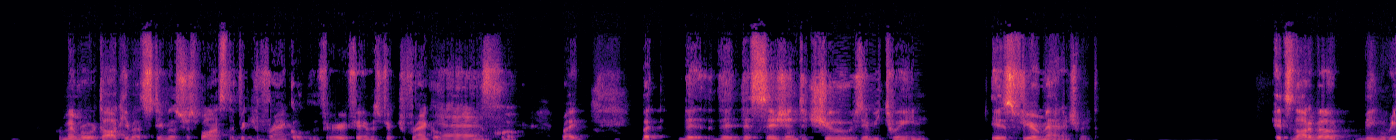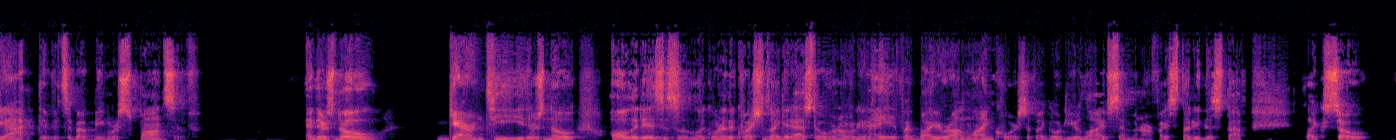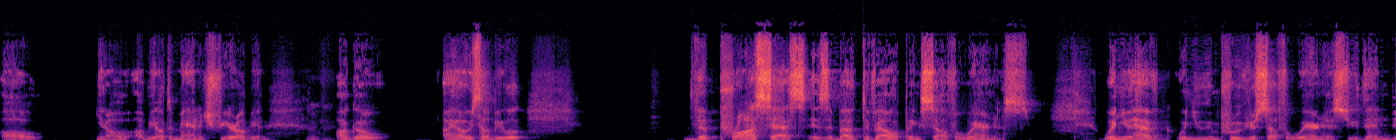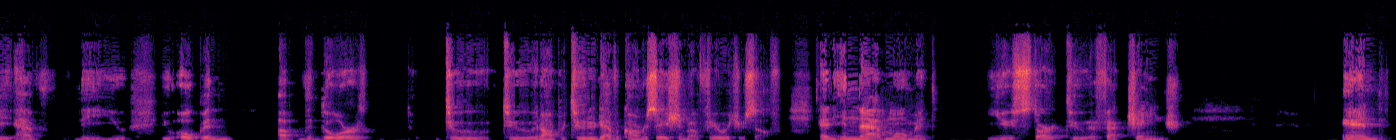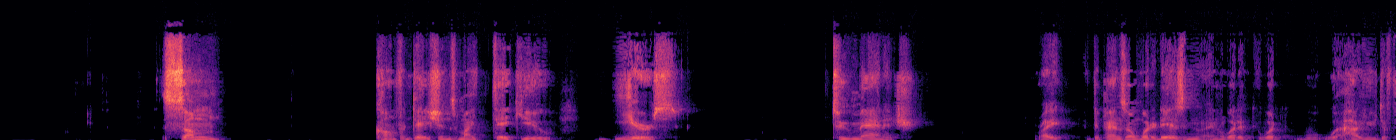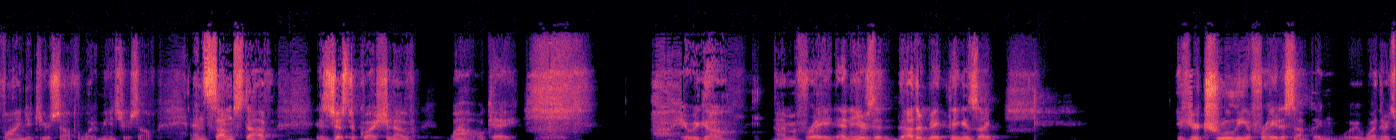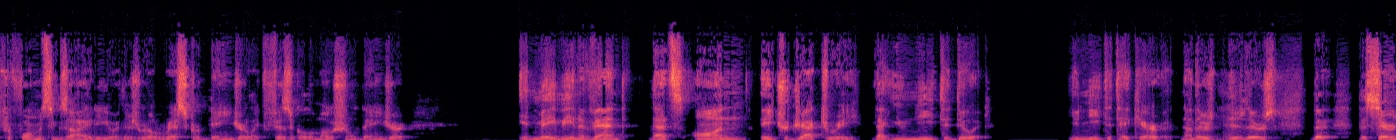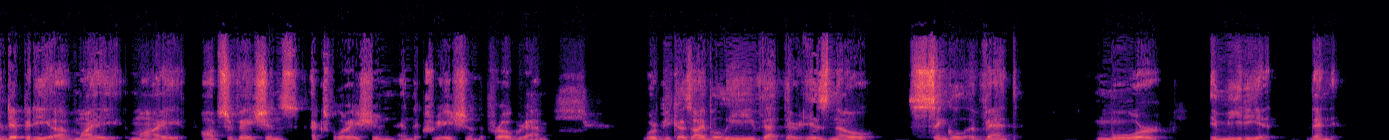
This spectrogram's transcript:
remember we're talking about stimulus response the viktor mm-hmm. frankl the very famous viktor frankl yes. quote right but the the decision to choose in between is fear management it's not about being reactive it's about being responsive. And there's no guarantee there's no all it is is like one of the questions i get asked over and over again hey if i buy your online course if i go to your live seminar if i study this stuff like so i'll you know i'll be able to manage fear i'll be hmm. i'll go i always tell people the process is about developing self-awareness. When you have when you improve your self-awareness you then be have the you you open up the door to to an opportunity to have a conversation about fear with yourself. And in that moment you start to affect change. And some confrontations might take you years to manage right depends on what it is and, and what it what, what how you defined it to yourself and what it means to yourself and some stuff is just a question of wow okay here we go. I'm afraid. And here's the other big thing is like, if you're truly afraid of something, whether it's performance anxiety or there's real risk or danger, like physical, emotional danger, it may be an event that's on a trajectory that you need to do it. You need to take care of it. Now, there's yeah. there's, there's the the serendipity of my my observations, exploration, and the creation of the program were because I believe that there is no single event more immediate than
